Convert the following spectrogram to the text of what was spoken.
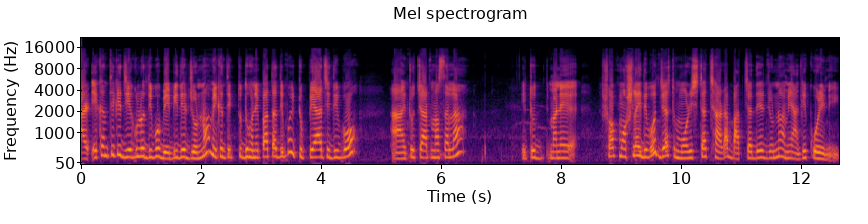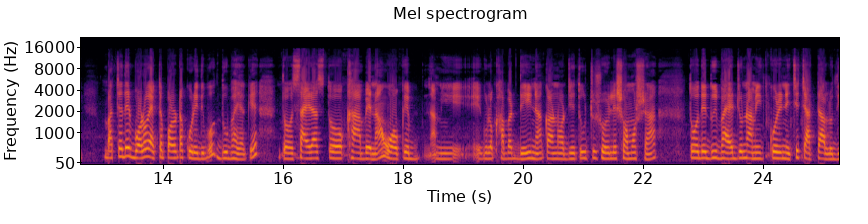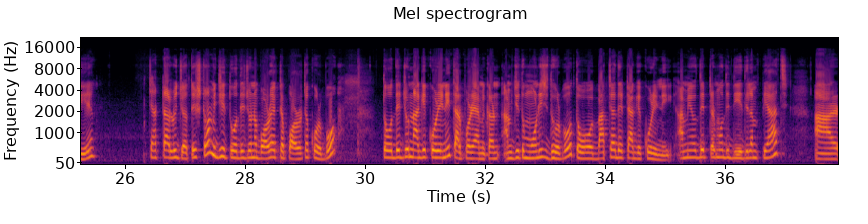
আর এখান থেকে যেগুলো দিব বেবিদের জন্য, আমি এখান থেকে একটু ধনে পাতা দিব, একটু পেঁয়াজ দিব একটু চাট মশলা, একটু মানে সব মশলাই দেব জাস্ট মরিচটা ছাড়া বাচ্চাদের জন্য আমি আগে করে নিই। বাচ্চাদের বড় একটা পরোটা করে দিব দু ভাইয়াকে। তো সাইরাস তো খাবে না ওকে আমি এগুলো খাবার দেই না, কারণ ওর যেহেতু একটু শরীরের সমস্যা, তো ওদের দুই ভাইয়ের জন্য আমি করে নিচ্ছি চারটা আলু দিয়ে। চারটা আলু যথেষ্ট। আমি যেহেতু ওদের জন্য বড় একটা পরোটা করব, তো ওদের জন্য আগে করে নিই, তারপরে আমি, কারণ আমি যেহেতু মরিচ ধরবো, তো বাচ্চাদেরটা আগে করে নিই। আমি ওদেরটার মধ্যে দিয়ে দিলাম পেঁয়াজ আর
